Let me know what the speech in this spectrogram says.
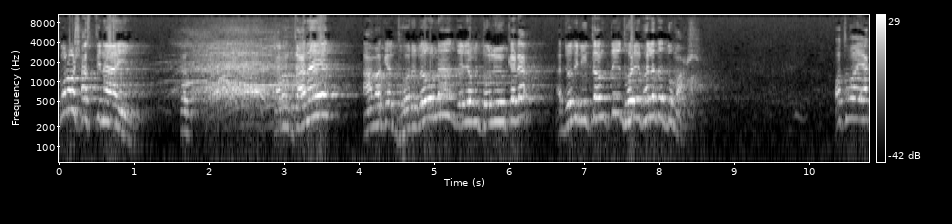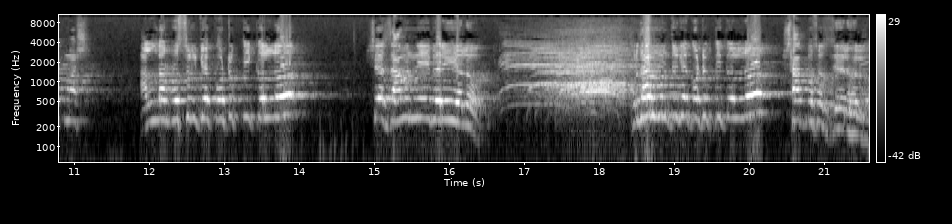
কোনো শাস্তি নাই। কারণ জানে, আমাকে ধরবেও না, যদি আমি দলীয় ক্যাডার আর যদি নিতান্তই ধরে ফেলে, তো দু মাস। অথবা এক মাস আল্লাহর রসুলকে কটুক্তি করল, সে জামিন নিয়ে বেরিয়ে এলো। প্রধানমন্ত্রীকে কটুক্তি করল, সাত বছর জেল হলো।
